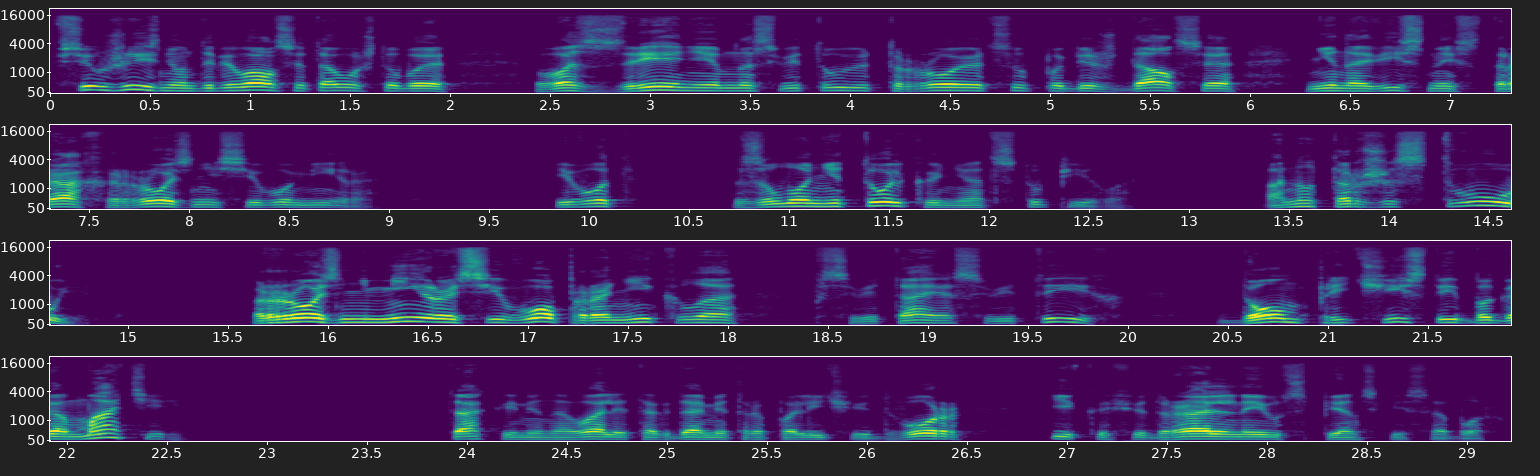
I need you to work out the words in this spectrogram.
Всю жизнь он добивался того, чтобы воззрением на святую Троицу побеждался ненавистный страх розни сего мира. И вот зло не только не отступило, оно торжествует. Рознь мира сего проникла в святая святых, дом причистой Богоматери. Так именовали тогда митрополичий двор и кафедральный Успенский собор.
